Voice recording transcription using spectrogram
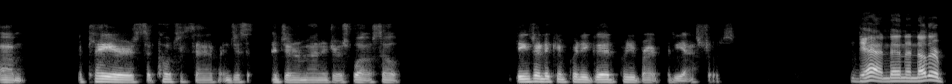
um, the players, the coaching staff, and just a general manager as well. So things are looking pretty good, pretty bright for the Astros. Yeah, and then another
